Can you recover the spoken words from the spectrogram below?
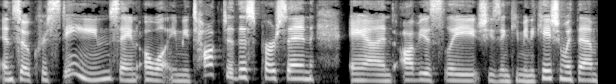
And so Christine saying, Oh, well, Amy talked to this person and obviously she's in communication with them.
